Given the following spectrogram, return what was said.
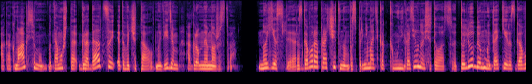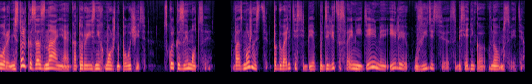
А как максимум, потому что градаций этого читал мы видим огромное множество. Но если разговоры о прочитанном воспринимать как коммуникативную ситуацию, то любим мы такие разговоры не столько за знания, которые из них можно получить, сколько за эмоции. Возможность поговорить о себе, поделиться своими идеями или увидеть собеседника в новом свете.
